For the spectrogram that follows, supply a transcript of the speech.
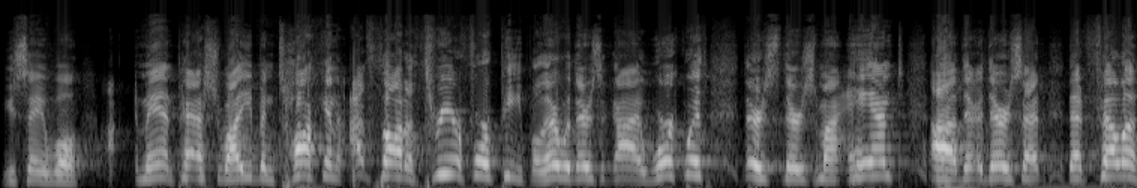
You say, well, man, Pastor, while you've been talking, I've thought of three or four people. There, there's a guy I work with. There's, there's my aunt. Uh, there, there's that, that fella.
